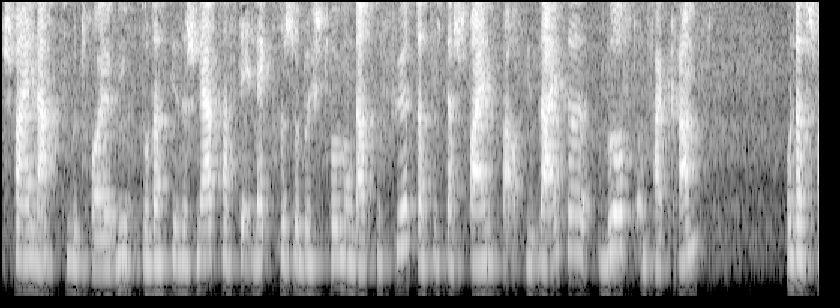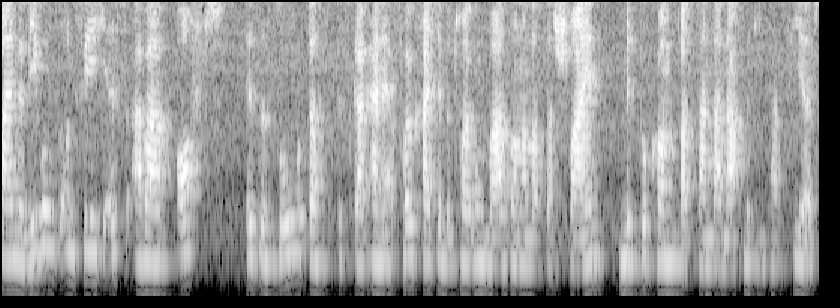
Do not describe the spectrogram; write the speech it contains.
Schwein nachzubetäuben, sodass diese schmerzhafte elektrische Durchströmung dazu führt, dass sich das Schwein zwar auf die Seite wirft und verkrampft und das Schwein bewegungsunfähig ist, aber oft ist es so, dass es gar keine erfolgreiche Betäubung war, sondern dass das Schwein mitbekommt, was dann danach mit ihm passiert.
